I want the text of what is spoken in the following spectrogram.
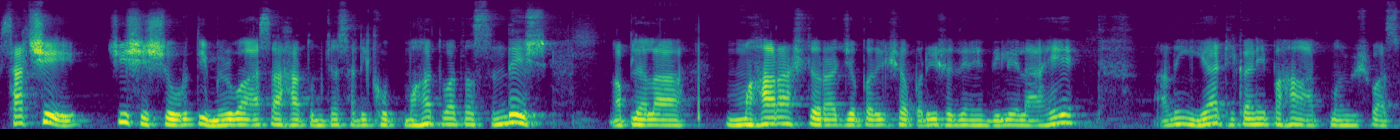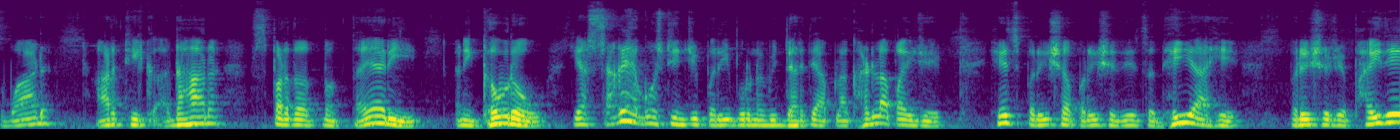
सातशेची शिष्यवृत्ती मिळवा असा हा तुमच्यासाठी खूप महत्त्वाचा संदेश आपल्याला महाराष्ट्र राज्य परीक्षा परिषदेने दिलेला आहे. आणि या ठिकाणी पहा आत्मविश्वास वाढ आर्थिक आधार स्पर्धात्मक तयारी आणि गौरव या सगळ्या गोष्टींची परिपूर्ण विद्यार्थी आपला घडला पाहिजे. हेच परीक्षा परिषदेचं ध्येय आहे. परीक्षेचे फायदे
